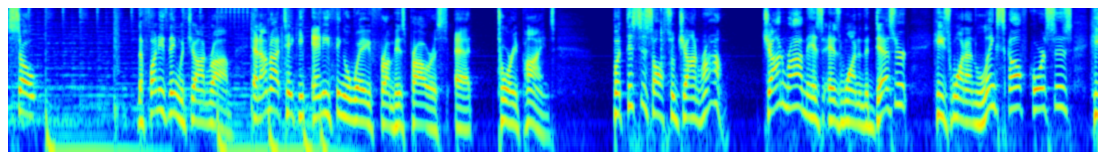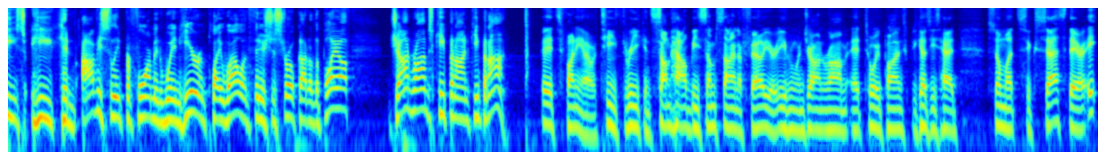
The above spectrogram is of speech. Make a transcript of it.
So, the funny thing with Jon Rahm, and I'm not taking anything away from his prowess at Torrey Pines, but this is also Jon Rahm. Jon Rahm has, has won in the desert. He's won on links golf courses. He's he can obviously perform and win here and play well and finish a stroke out of the playoff. Jon Rahm's keeping on, keeping on. It's funny how a T3 can somehow be some sign of failure, even when Jon Rahm at Torrey Pines, because he's had so much success there. It,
